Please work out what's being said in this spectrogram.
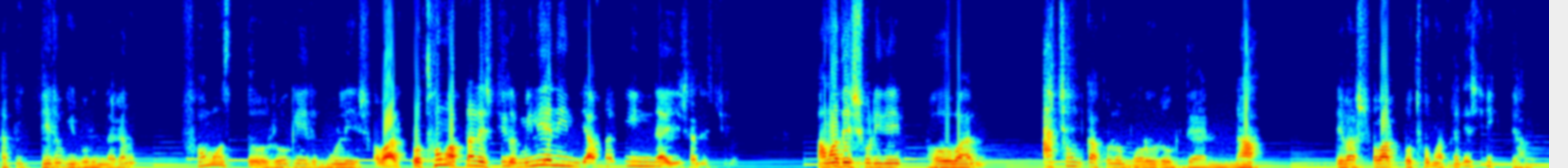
আপনি যে রোগী বলুন না কেন, সমস্ত রোগের মূলে সবার প্রথম আপনার এসেছিল মিলিয়ে নিন যে আপনার ইনডাইজেশন এসেছিল। আমাদের শরীরে ভগবান আচমকা কোনো বড় রোগ দেন না। এবার সবার প্রথম আপনাকে শিখতে হবে।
